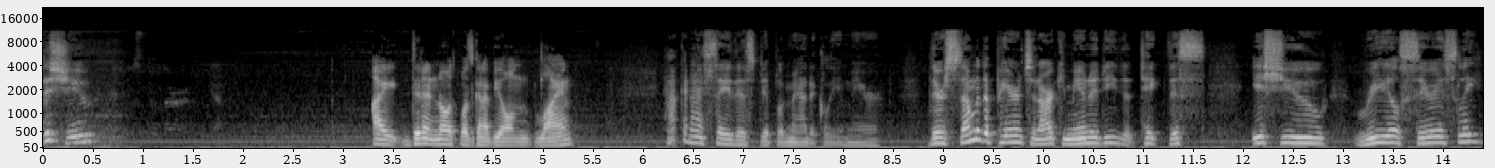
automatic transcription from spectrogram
This you? I didn't know it was going to be online. How can I say this diplomatically, Amir? There's some of the parents in our community that take this issue real seriously.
